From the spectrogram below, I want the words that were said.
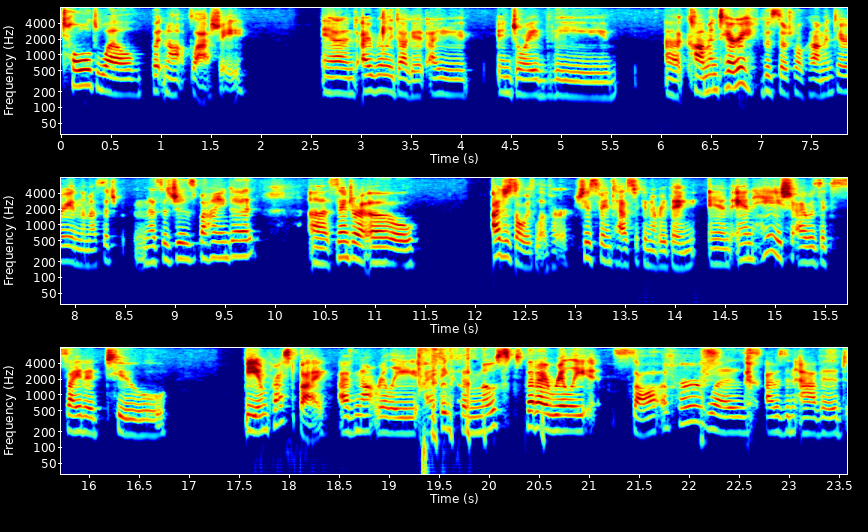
told well but not flashy, and I really dug it. I enjoyed the uh, commentary, the social commentary, and the message messages behind it. Uh, Sandra O, oh, I just always love her. She's fantastic in everything. And Anne Heche, I was excited to be impressed by. I've not really. I think the most that I really saw of her was I was an avid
